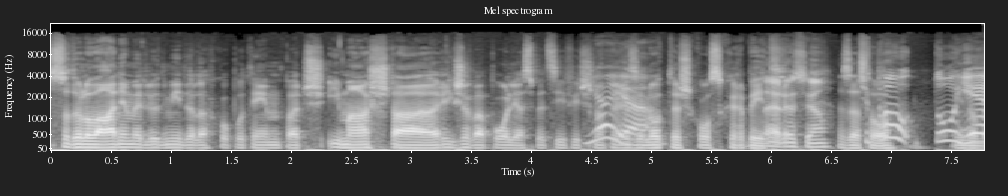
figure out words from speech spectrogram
sodelovanja med ljudmi, da lahko potem pač imaš ta riževa polja specifična, Ja, ker je ja. zelo težko skrbeti To je res, ja. za to. Čeprav to je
